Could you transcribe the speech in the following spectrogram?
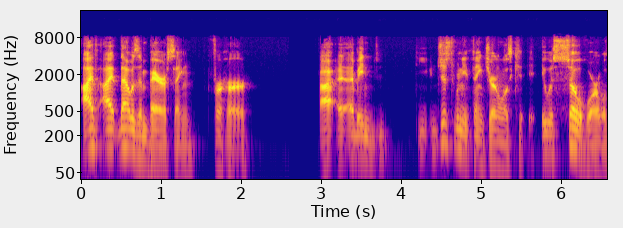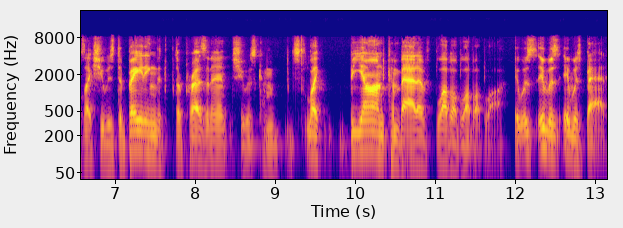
i i that was embarrassing for her I- i mean just when you think journalists it was so horrible. It's like she was debating the, the president. She was com- like beyond combative blah blah blah blah blah. It was it was it was bad.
